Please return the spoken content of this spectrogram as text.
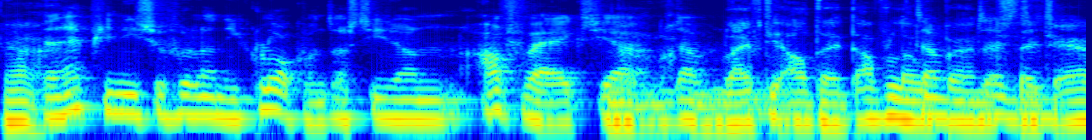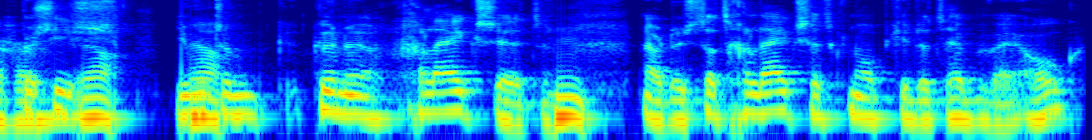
Ja. dan heb je niet zoveel aan die klok. Want als die dan afwijkt, ja, dan, dan blijft hij altijd aflopen dan- en steeds erger. Precies. Ja. Je moet hem kunnen gelijkzetten. Hm. Nou, dus dat gelijkzetknopje, dat hebben wij ook.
